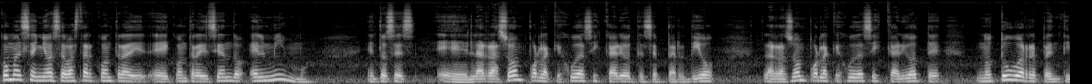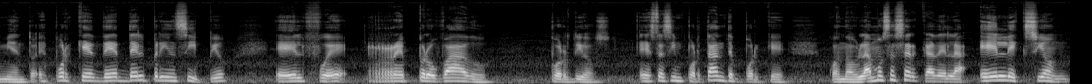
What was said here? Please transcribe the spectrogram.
¿cómo el Señor se va a estar eh, contradiciendo él mismo? Entonces, eh, la razón por la que Judas Iscariote se perdió, la razón por la que Judas Iscariote no tuvo arrepentimiento, es porque desde el principio él fue reprobado por Dios. Esto es importante porque cuando hablamos acerca de la elección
